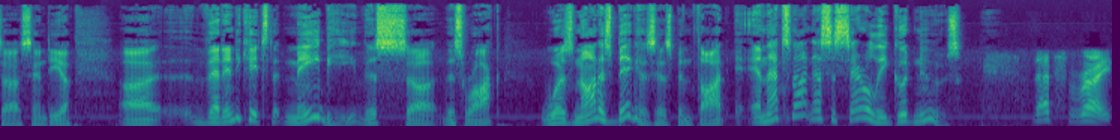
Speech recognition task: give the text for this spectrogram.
uh, Sandia, uh, that indicates that maybe this uh, this rock was not as big as has been thought, and that's not necessarily good news. That's right.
